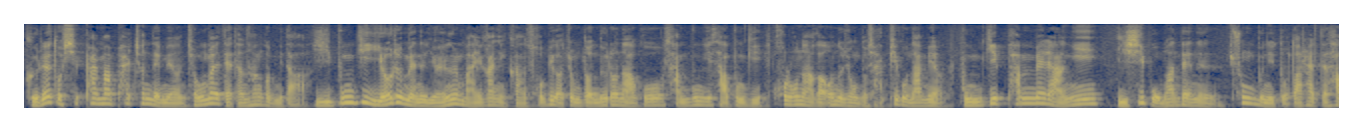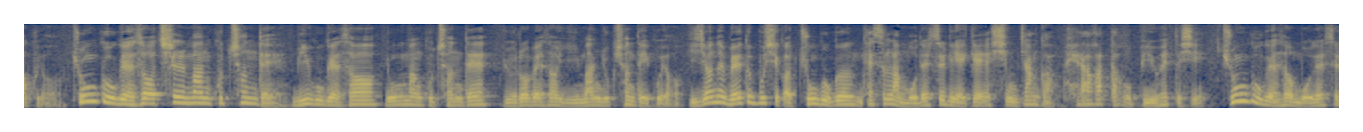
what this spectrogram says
그래도 18만 8천 되면 정말 대단한 겁니다. 2분기 여름에는 여행을 많이 가니까 소비가 좀 더 늘어나고 3분기, 4분기 코로나가 어느 정도 잡히고 나면 분기 판매량이 25만 대는 충분히 도달할 듯 하고요. 중국에서 7만 9천 대, 미국에서 6만 9천 대, 유럽에서 2만 6천 대이고요. 이전에 웨드부시가 중국 은 테슬라 모델 3에게 심장과 폐하 같다고 비유했듯이 중국에서 모델 3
